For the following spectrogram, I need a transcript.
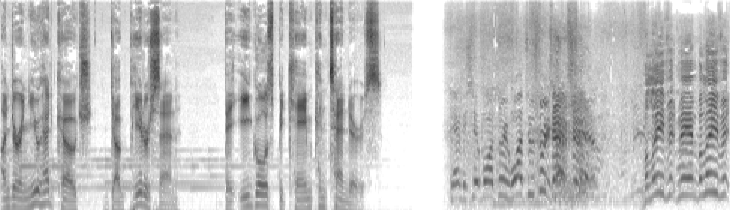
Under a new head coach, Doug Pederson, the Eagles became contenders. Championship on three. One, two, three. Championship. Believe it, man. Believe it.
